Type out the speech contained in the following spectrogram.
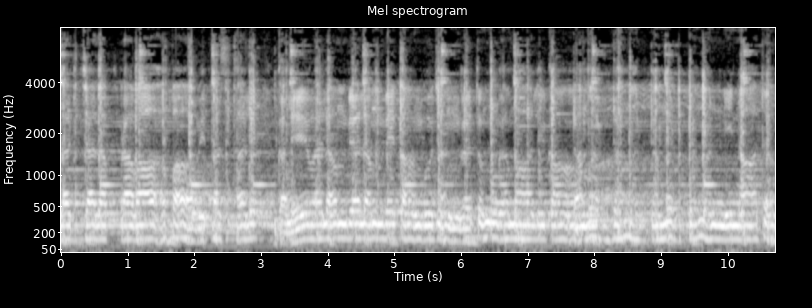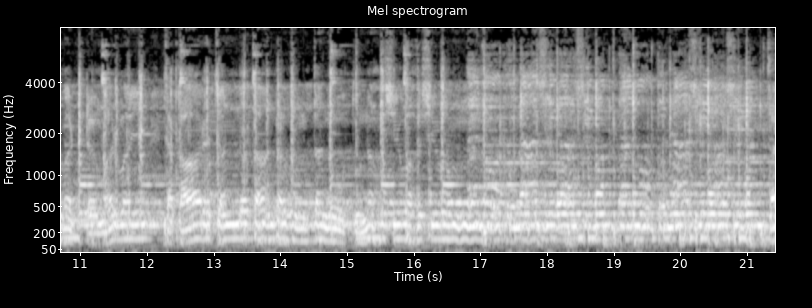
जलप्रवाह पावितस्थले कलेवलम्ब्य लम्बिताम्बुजङ्गतुङ्गमालिका डमड्डमड्डमड्डमन्निनाथवड्डमर्वयं चकार चण्डताण्डवं तनोतु नः शिवः शिवम् जटाकटाः सम्भ्रमभ्रमन्निलिम्प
